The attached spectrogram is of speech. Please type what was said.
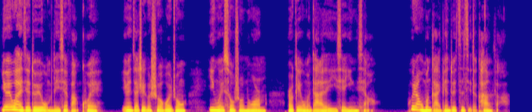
因为外界对于我们的一些反馈。因为在这个社会中，因为 social norm 而给我们带来的一些影响，会让我们改变对自己的看法，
